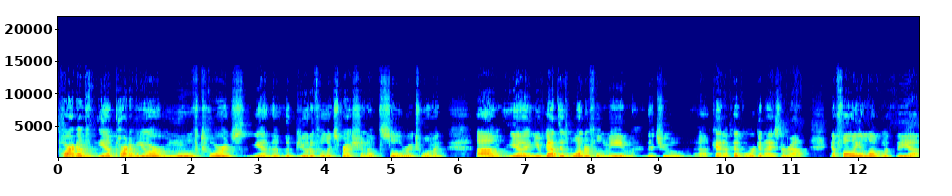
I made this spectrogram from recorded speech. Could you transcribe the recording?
part of you know part of your move towards you know the, the beautiful expression of soul rich woman um, you know, you've got this wonderful meme that you uh, kind of have organized around, you know, falling in love with the, uh,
